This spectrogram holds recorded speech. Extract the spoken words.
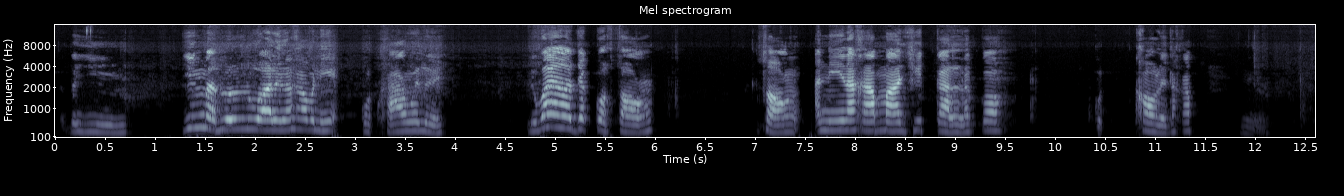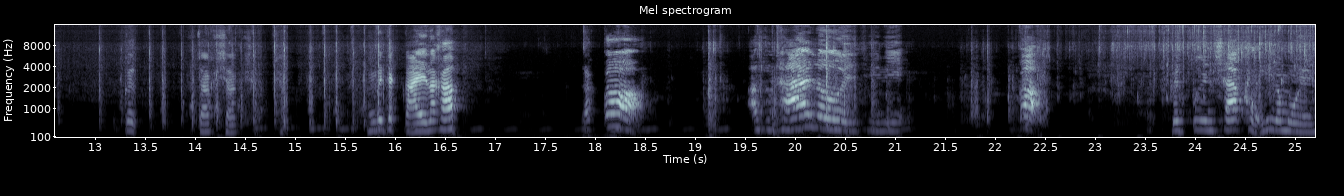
แล้วก็ยิง ยิงแบบรัวๆเลยนะครับ วันนี้กดค้างไว้เลย หรือว่าเราจะกดสองสองอันนี้นะครับ มาชิดกันแล้วก็กดเข้าเลยนะครับอืมก็ ชักชักชักชักมันก็จะไกลนะครับ แล้วก็อันสุดท้ายเลยทีนี้ ก็ เป็นปืนชักของพี่นโมเอง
